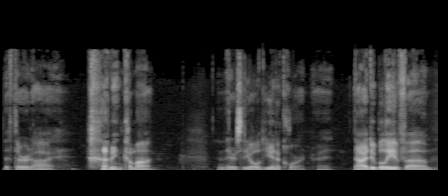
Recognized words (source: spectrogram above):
the third eye. I mean, come on. And there's the old unicorn, right? Now, I do believe um,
